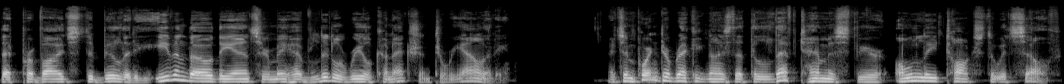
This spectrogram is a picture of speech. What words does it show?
that provides stability, even though the answer may have little real connection to reality. It's important to recognize that the left hemisphere only talks to itself.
